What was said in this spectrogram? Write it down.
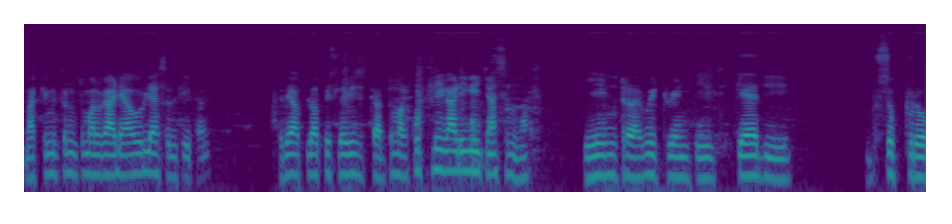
बाकी मित्रांनो तुम्हाला गाडी आवडली असेल ती पण. तरी आपल्या ऑफिसला व्हिजिट करा. तुम्हाला कुठली गाडी घ्यायची असेल ना Intra V twenty carry Supro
